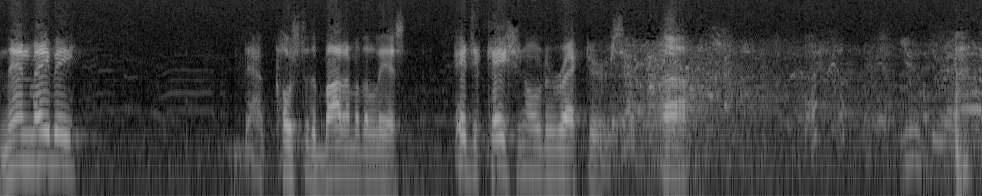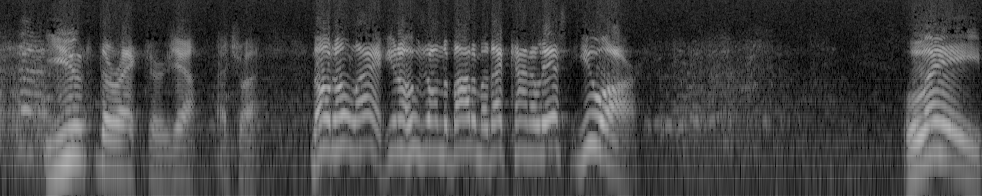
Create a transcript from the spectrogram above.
And then maybe down close to the bottom of the list, educational directors. Uh, Youth director. Youth directors, yeah, that's right. No, don't laugh. You know who's on the bottom of that kind of list? You are. Lay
